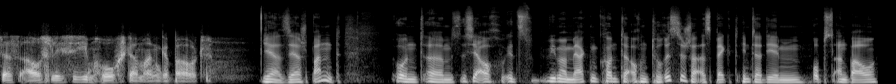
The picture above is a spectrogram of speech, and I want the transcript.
das ausschließlich im Hochstamm angebaut. Ja, sehr spannend. Und ähm, es ist ja auch jetzt, wie man merken konnte, auch ein touristischer Aspekt hinter dem Obstanbau.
